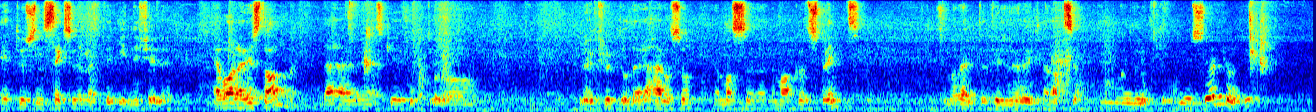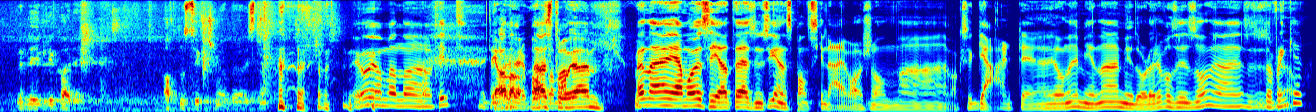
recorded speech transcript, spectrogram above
1600 meter inn i fjellet. Jeg var der i stad. Der er det ganske fuktig og røykflukt, og det er det her også. Det er masse, De har akkurat sprengt. Så må vente til røyken er. 18. Veldig hyggelige karer. 18 stykker som jobber her visstnok. Jo, jo, men uh, fint. Ja da, høre på der står jeg. Men uh, jeg må jo si at jeg syns ikke den spansken der var sånn uh, Det var ikke så gærent det, Jonny. Min er mye dårligere, for å si det sånn. Jeg syns du er flink, jeg. Vel,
